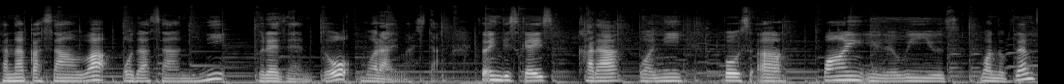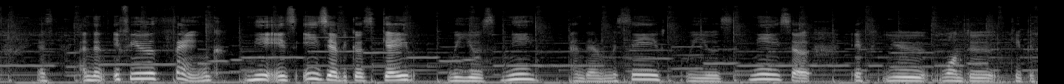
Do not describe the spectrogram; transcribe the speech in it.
田中さんは小田さんにプレゼントをもらいました。So in this case, から or に both are fine. You know, we use one of them. Yes. And then if you think ni is easier because gave, we use ni, and then received, we use ni. So if you want to keep it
